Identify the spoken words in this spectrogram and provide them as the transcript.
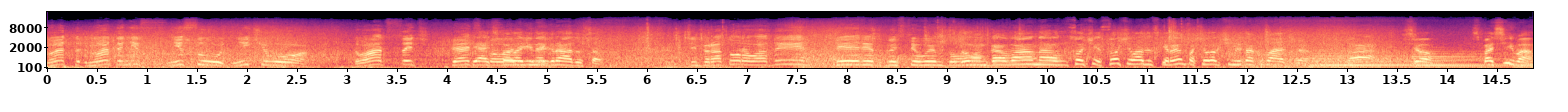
Но это, но это не, не суть, ничего. 25 5 с половиной градусов. Температура воды перед гостевым домом. Домом Гавана, Сочи, Сочи, Ладожский район, поселок Чемитакваджа. Да. Все, спасибо.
